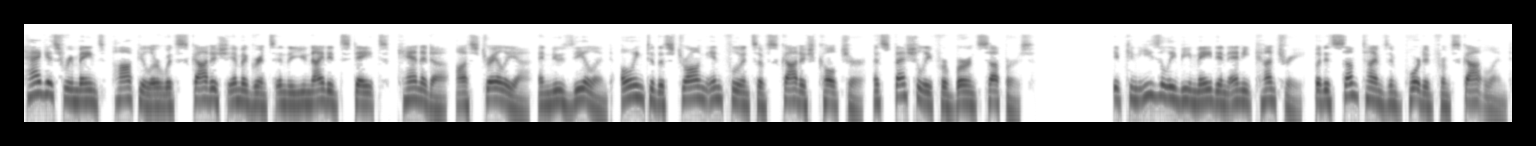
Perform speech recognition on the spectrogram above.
Haggis remains popular with Scottish immigrants in the United States, Canada, Australia, and New Zealand, owing to the strong influence of Scottish culture, especially for Burns suppers. It can easily be made in any country, but is sometimes imported from Scotland.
